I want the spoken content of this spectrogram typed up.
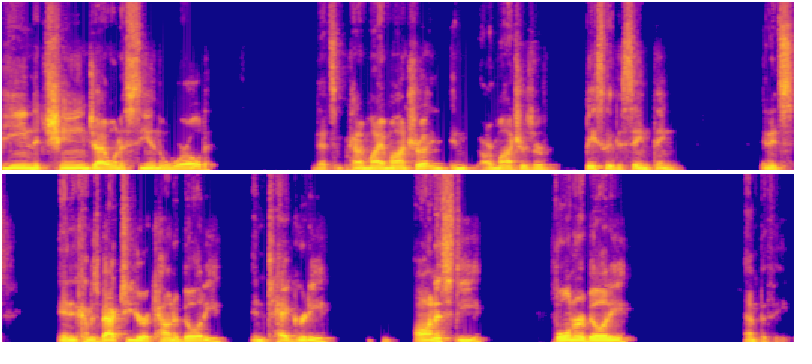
being the change I want to see in the world. That's kind of my mantra, and, and our mantras are basically the same thing. And it's and it comes back to your accountability, integrity, honesty, vulnerability, empathy.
